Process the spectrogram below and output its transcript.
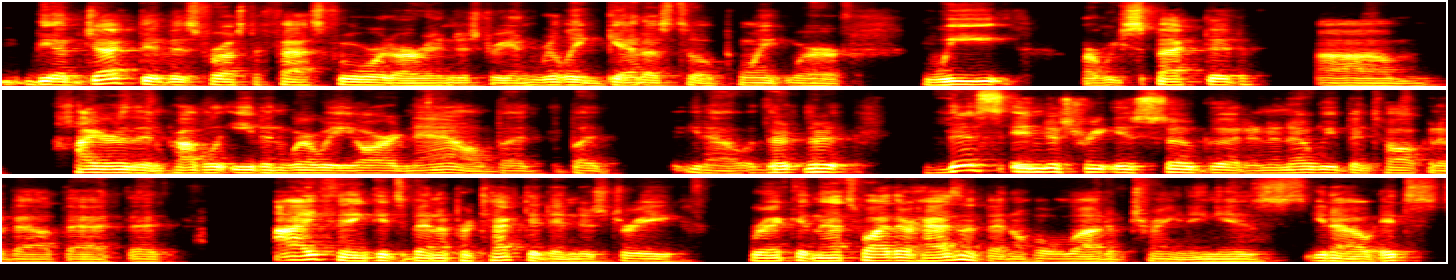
the objective is for us to fast forward our industry and really get us to a point where we are respected, um, higher than probably even where we are now. But but you know, there, there, this industry is so good, and I know we've been talking about that. That I think it's been a protected industry, Rick, and that's why there hasn't been a whole lot of training. Is you know, it's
